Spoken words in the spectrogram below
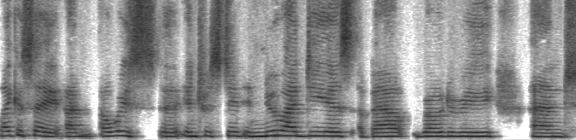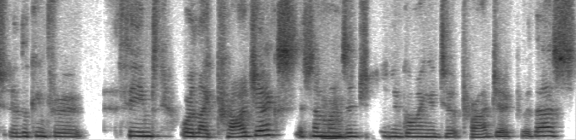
like i say i'm always uh, interested in new ideas about rotary and looking for themes or like projects. If someone's mm-hmm. interested in going into a project with us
